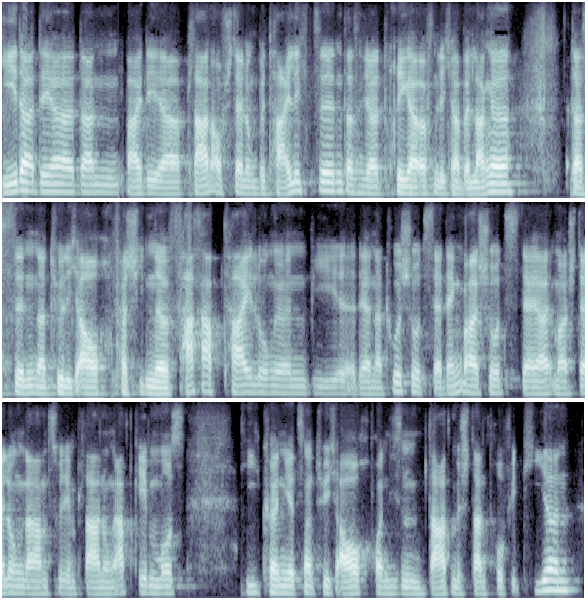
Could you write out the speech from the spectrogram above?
Jeder, der dann bei der Planaufstellung beteiligt sind, das sind ja Träger öffentlicher Belange, das sind natürlich auch verschiedene Fachabteilungen wie der Naturschutz, der Denkmalschutz, der ja immer Stellungnahmen zu den Planungen abgeben muss. Die können jetzt natürlich auch von diesem Datenbestand profitieren.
